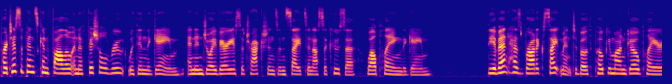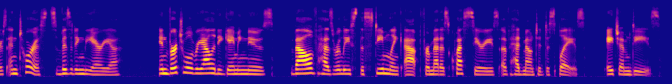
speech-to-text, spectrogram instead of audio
Participants can follow an official route within the game and enjoy various attractions and sights in Asakusa while playing the game. The event has brought excitement to both Pokemon Go players and tourists visiting the area. In virtual reality gaming news, Valve has released the Steam Link app for Meta's Quest series of head mounted displays, HMDs.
